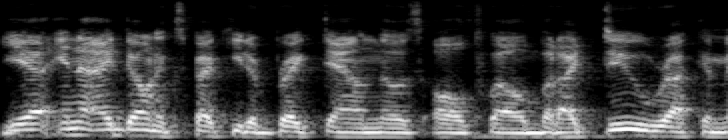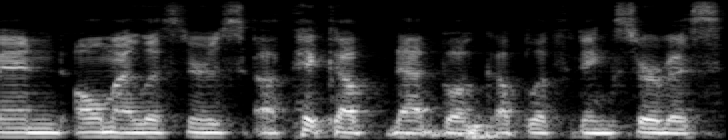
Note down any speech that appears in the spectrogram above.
Yeah, and I don't expect you to break down those all 12, but I do recommend all my listeners uh, pick up that book, Uplifting Service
